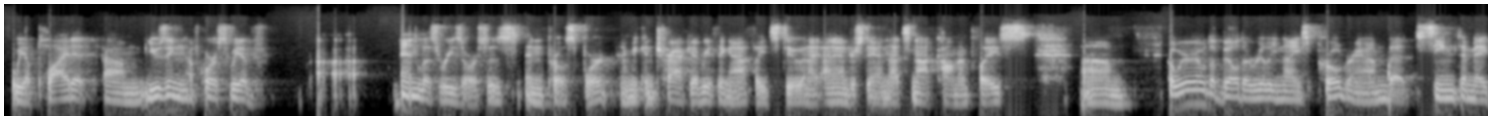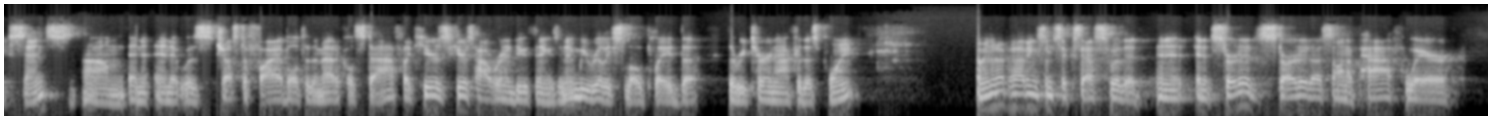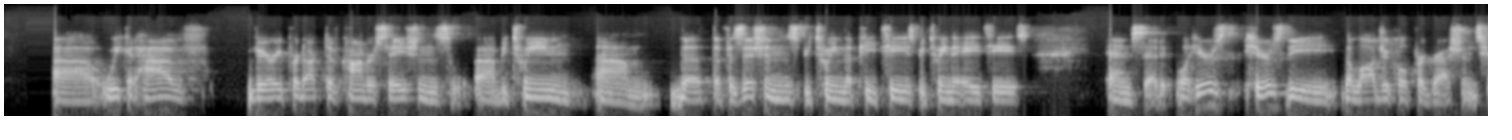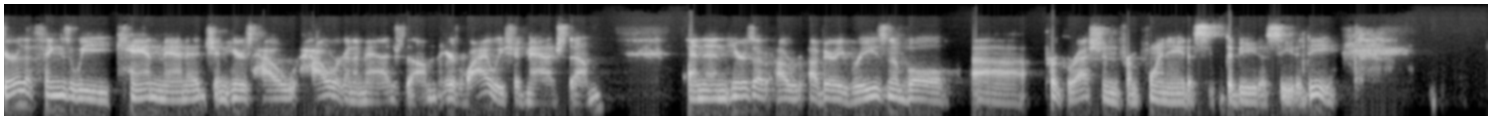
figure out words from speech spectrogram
we applied it um, using. Of course, we have. Uh, endless resources in pro sport and we can track everything athletes do and i, I understand that's not commonplace um, but we were able to build a really nice program that seemed to make sense um, and, and it was justifiable to the medical staff like here's here's how we're going to do things and then we really slow played the the return after this point we ended up having some success with it and it and it started started us on a path where uh, we could have very productive conversations uh, between um, the the physicians, between the PTs, between the ATs, and said, well, here's here's the the logical progressions. Here are the things we can manage, and here's how how we're going to manage them. Here's why we should manage them, and then here's a a, a very reasonable uh, progression from point A to, C, to B to C to D,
